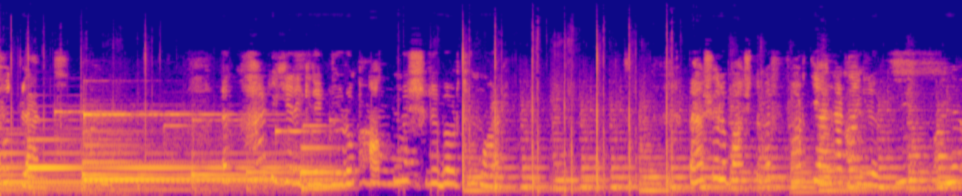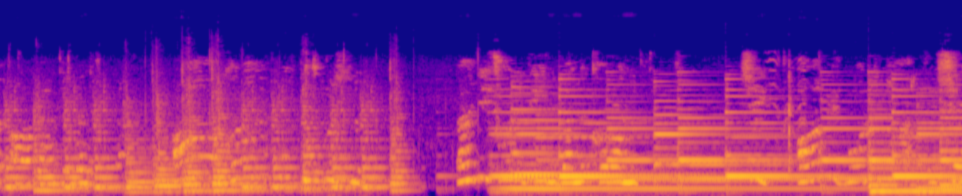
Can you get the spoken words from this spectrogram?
Foodland. Ben her yere girebiliyorum. 60 rebirth'üm var. Ben şöyle başlıyorum ve farklı yerlerden giriyorum. Hani ben. Aa karanlık burası. Bence hiç öyle değil. Ben de karanlık. Şey abi bu arada şey.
